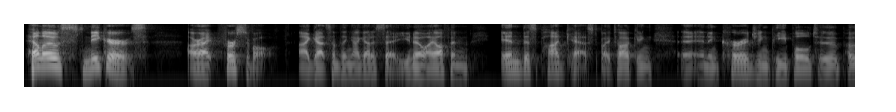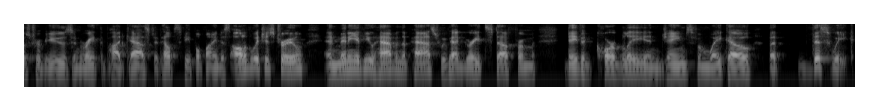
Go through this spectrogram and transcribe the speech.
Hello, sneakers. All right, first of all, I got something I got to say. You know, I often end this podcast by talking and encouraging people to post reviews and rate the podcast. It helps people find us, all of which is true. And many of you have in the past. We've had great stuff from David Corbley and James from Waco. But this week,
